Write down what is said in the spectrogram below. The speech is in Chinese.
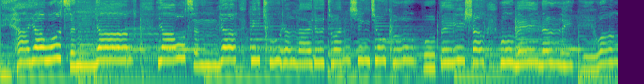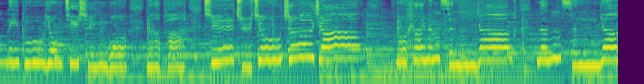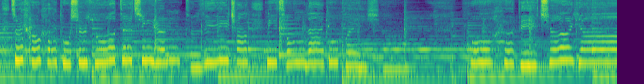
你还要我怎样？要怎样？你突然来的短信就够我悲伤，我没能力遗忘，你不用提醒我，哪怕结局就这样，我还能怎样？能怎样？最后还不是落得情人的你从来不会想。我何必这样？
